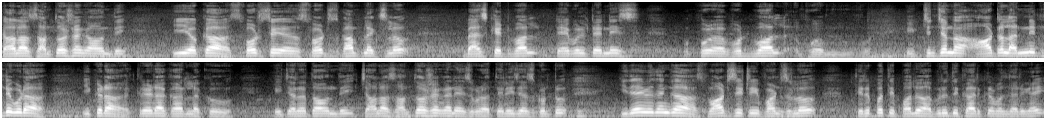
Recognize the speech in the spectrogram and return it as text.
చాలా సంతోషంగా ఉంది. ఈ యొక్క స్పోర్ట్స్ స్పోర్ట్స్ కాంప్లెక్స్లో బాస్కెట్బాల్ టేబుల్ టెన్నిస్ ఫుట్బాల్ చిన్న ఈ చిన్న చిన్న ఆటలన్నింటినీ కూడా ఇక్కడ క్రీడాకారులకు జరుగుతూ ఉంది. చాలా సంతోషంగానే కూడా తెలియజేసుకుంటూ ఇదే విధంగా స్మార్ట్ సిటీ ఫండ్స్లో తిరుపతి పలు అభివృద్ధి కార్యక్రమాలు జరిగాయి.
